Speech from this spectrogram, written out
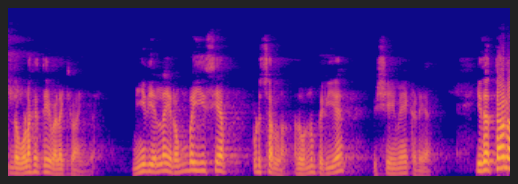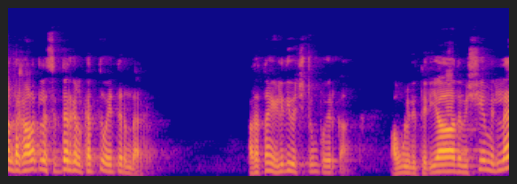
இந்த உலகத்தையே விலைக்கு வாங்க மீதி எல்லாம் ரொம்ப ஈஸியாக பிடிச்சிடலாம். அது ஒன்றும் பெரிய விஷயமே கிடையாது. இதைத்தான் அந்த காலத்தில் சித்தர்கள் கற்று வைத்திருந்தார்கள். அதைத்தான் எழுதி வச்சுட்டும் போயிருக்காங்க. அவங்களுக்கு தெரியாத விஷயம் இல்லை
